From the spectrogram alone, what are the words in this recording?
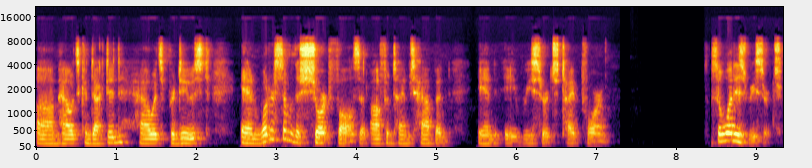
um, how it's conducted, how it's produced, and what are some of the shortfalls that oftentimes happen in a research type forum. So what is research?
